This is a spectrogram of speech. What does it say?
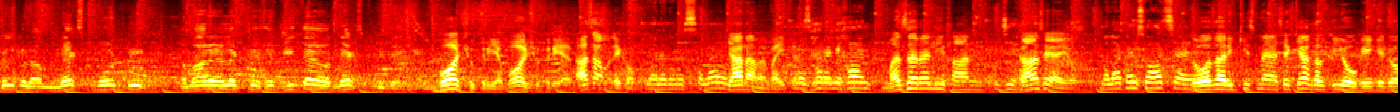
बिल्कुल हम नेक्स्ट वोट भी हमारे इलेक्शन से जीता है और नेक्स्ट भी देंगे। बहुत शुक्रिया बहुत शुक्रिया। अस्सलाम वालेकुम वालेकुम अस्सलाम। क्या नाम है भाई का? मजहर अली खान। मजहर अली खान। जी हाँ। कहाँ से आए हो? मलाकन स्वाद से आए। 2021 में ऐसे क्या गलती हो गई कि जो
